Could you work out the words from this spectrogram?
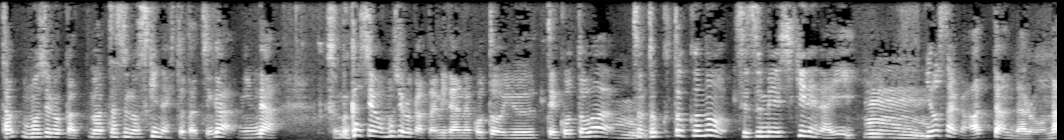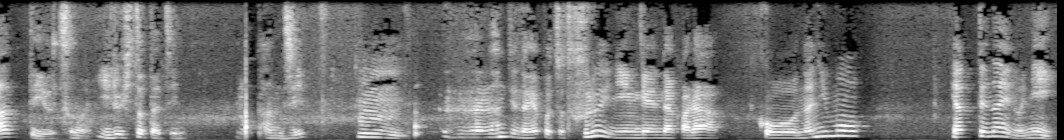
た面白かった。私の好きな人たちがみんな、昔は面白かったみたいなことを言うってことは、うん。その独特の説明しきれないうん。良さがあったんだろうなっていう、そのいる人たちの感じ？うん。うんなんていうんだ、やっぱちょっと古い人間だから、こう何もやってないのに、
